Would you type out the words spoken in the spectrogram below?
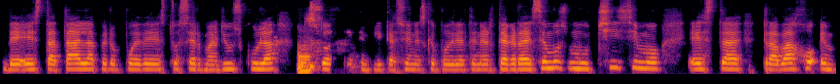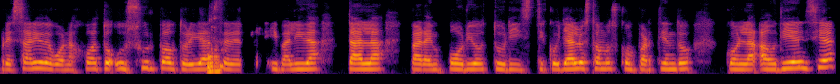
de esta tala, pero puede esto ser mayúscula, pues, todas las implicaciones que podría tener. Te agradecemos muchísimo este trabajo empresario de Guanajuato, usurpa autoridad federal y valida tala para emporio turístico. Ya lo estamos compartiendo con la audiencia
